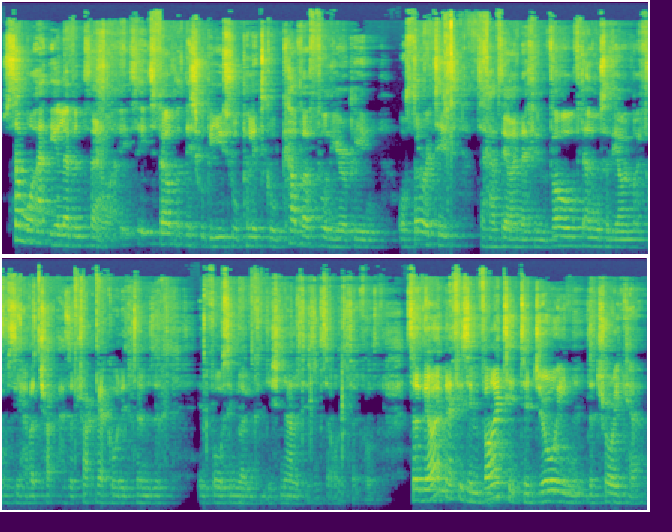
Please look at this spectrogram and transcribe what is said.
somewhat at the 11th hour. It's, it's felt that this would be useful political cover for the European authorities to have the IMF involved, and also the IMF obviously have a tra- has a track record in terms of enforcing loan conditionalities and so on and so forth. So the IMF is invited to join the Troika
